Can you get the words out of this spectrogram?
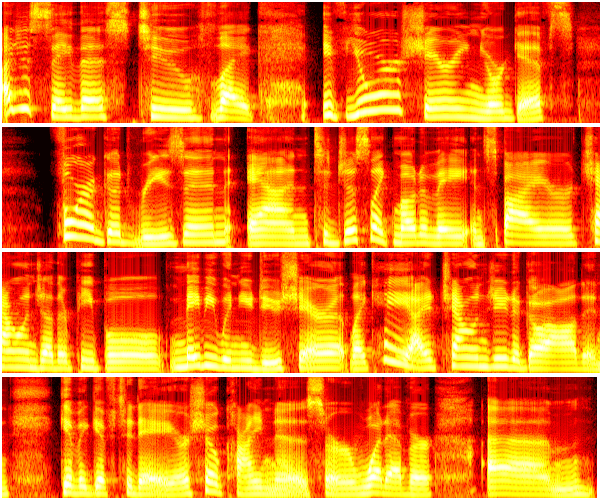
I just say this to like, if you're sharing your gifts for a good reason and to just like motivate, inspire, challenge other people, maybe when you do share it, like, hey, I challenge you to go out and give a gift today or show kindness or whatever, um,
